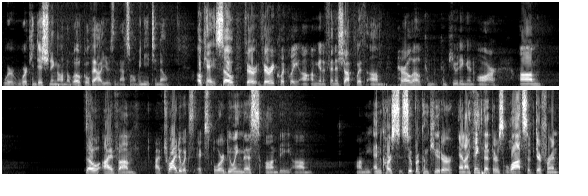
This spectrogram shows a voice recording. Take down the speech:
We're, we're conditioning on the local values, and that's all we need to know. Okay, so very, very quickly, uh, I'm going to finish up with um, parallel com computing in R. Um, so I've, um, I've tried to ex explore doing this on the, um, on the NCAR supercomputer, and I think that there's lots of different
